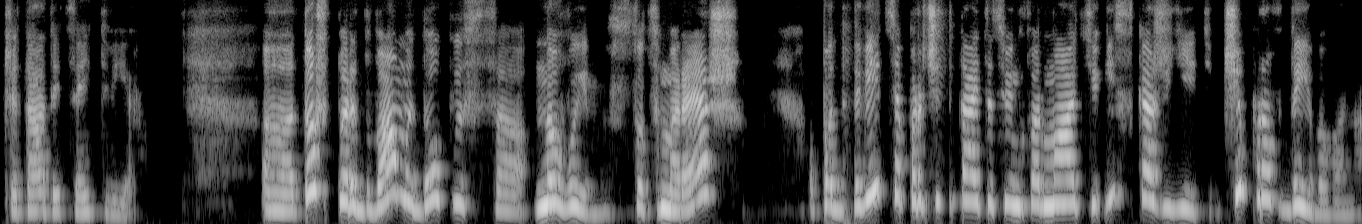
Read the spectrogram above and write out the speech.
читати цей твір. Е, Тож перед вами допис новин з соцмереж. Подивіться, прочитайте цю інформацію і скажіть, чи правдива вона.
